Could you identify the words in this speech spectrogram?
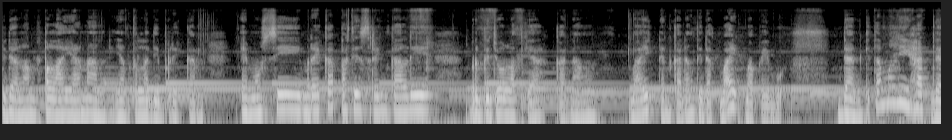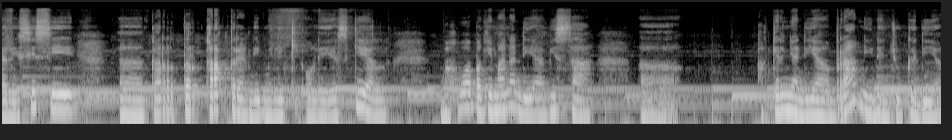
di dalam pelayanan yang telah diberikan. Emosi mereka pasti sering kali bergejolak ya kadang baik dan kadang tidak baik Bapak Ibu. Dan kita melihat dari sisi uh, karakter karakter yang dimiliki oleh Yeskiel bahwa bagaimana dia bisa uh, akhirnya dia berani dan juga dia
